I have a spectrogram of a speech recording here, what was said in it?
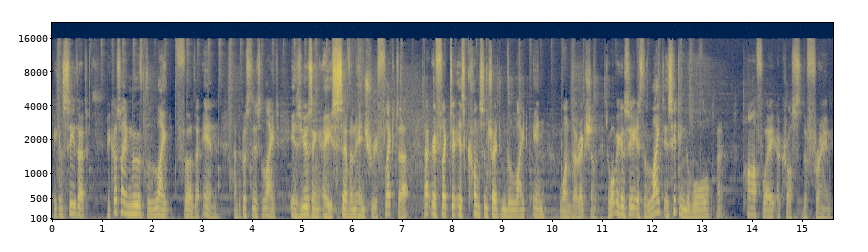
we can see that because I moved the light further in, and because this light is using a 7-inch reflector, that reflector is concentrating the light in one direction. So what we can see is the light is hitting the wall uh, halfway across the frame.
